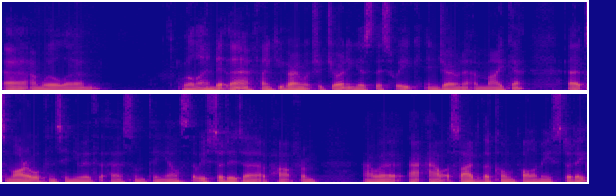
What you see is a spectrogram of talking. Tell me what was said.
uh, and we'll um, we'll end it there. Thank you very much for joining us this week in Jonah and Micah. Uh, tomorrow we'll continue with uh, something else that we've studied uh, apart from our uh, outside of the Come Follow Me study,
